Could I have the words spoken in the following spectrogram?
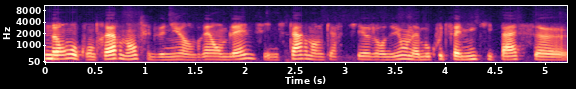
Non, au contraire, non, c'est devenu un vrai emblème, c'est une star dans le quartier aujourd'hui. On a beaucoup de familles qui passent euh,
